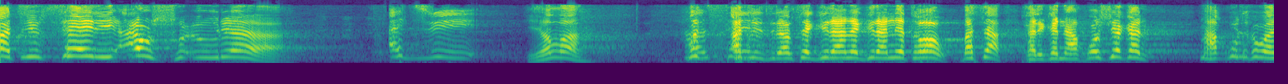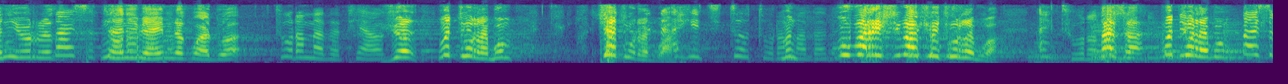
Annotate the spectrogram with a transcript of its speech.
هاتی سەیری ئەو شعورە ئەجی یڵە. ئەتی دراوسە گرانە گرانێتەوە بەسە خەریکە ناخۆشیەکەن معقول هەوانی ڕێز باشە، نانی تۆڕە بایم. نەخواردووە تووڕەمە بە پیاوەکە گوێ من تووڕە بووم کێ تووڕە بووە هیچ تۆ من تووڕەمە بە بوو بەڕیشی باوکی تووڕە بووە ئەی تووڕەمە باشە من تووڕە بووم باشە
